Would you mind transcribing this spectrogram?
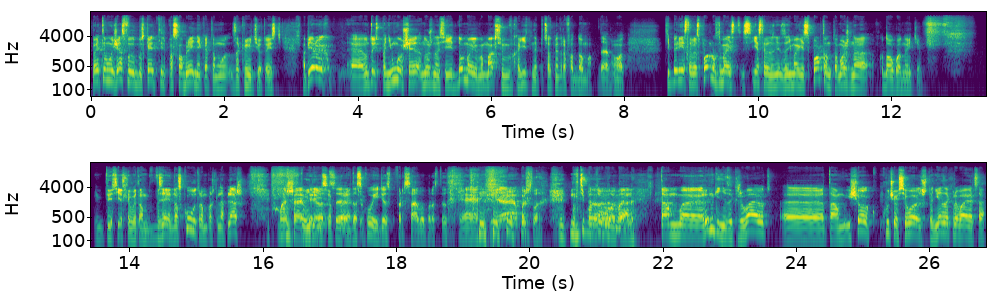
Поэтому сейчас выпускают теперь послабление к этому закрытию. То есть, во-первых, э, ну то есть по нему вообще нужно сидеть дома и максимум выходить на 500 метров от дома. Да. Вот. Теперь, если вы спортом занимаетесь, если вы занимаетесь спортом, то можно куда угодно идти. То есть, если вы там взяли доску утром, пошли на пляж, Маша берет э, доску и идет к форсабу просто. Я пошла. Ну, типа того, да. Там э, рынки не закрывают, э, там еще куча всего, что не закрывается.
